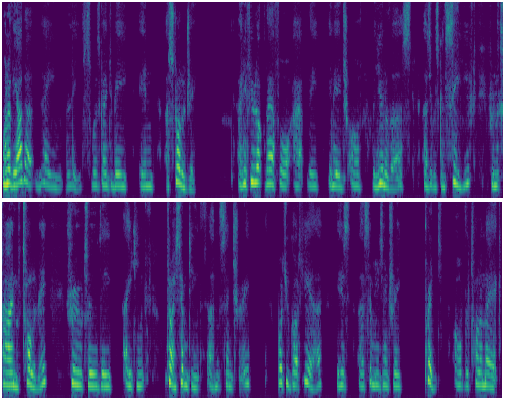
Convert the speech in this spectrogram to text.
One of the other main beliefs was going to be in astrology. And if you look, therefore, at the image of the universe as it was conceived from the time of Ptolemy through to the 18th, sorry, 17th um, century, what you've got here is a 17th century print of the Ptolemaic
